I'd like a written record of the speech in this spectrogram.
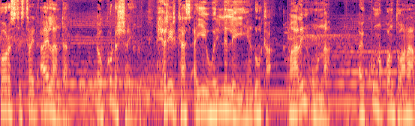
torest straight islander oo ku dhashay. Xiriirkaas ayay weli la leeyihiin dhulka. Maalin uunna ay ku noqon doonaan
